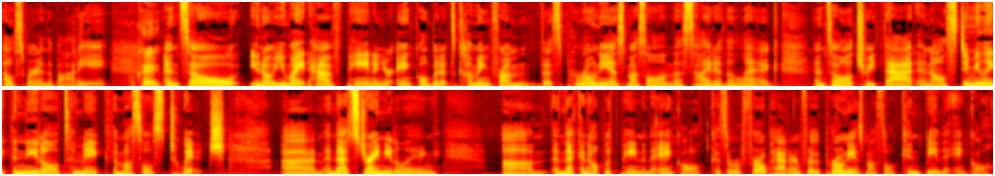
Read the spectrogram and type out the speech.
elsewhere in the body. Okay. And so, you know, you might have pain in your ankle, but it's coming from this peroneus muscle on the side of the leg. And so I'll treat that and I'll stimulate the needle to make the muscles twitch. Um, and that's dry needling. Um, and that can help with pain in the ankle because the referral pattern for the peroneus muscle can be the ankle.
